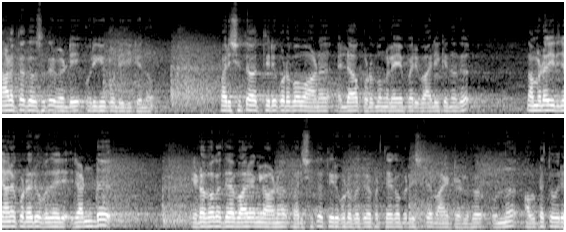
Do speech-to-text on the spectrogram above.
നാളത്തെ ദിവസത്തിന് വേണ്ടി ഒരുങ്ങിക്കൊണ്ടിരിക്കുന്നു. പരിശുദ്ധ തിരുക്കുടുംബമാണ് എല്ലാ കുടുംബങ്ങളെയും പരിപാലിക്കുന്നത്. നമ്മുടെ ഇരിഞ്ഞാലക്കുട രൂപതയിൽ രണ്ട് ഇടവക ദേവാലയങ്ങളാണ് പരിശുദ്ധ തിരുക്കുടുംബത്തിന് പ്രത്യേക പ്രതിഷ്ഠിതമായിട്ടുള്ളത്. ഒന്ന് ഔട്ടത്തൂർ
